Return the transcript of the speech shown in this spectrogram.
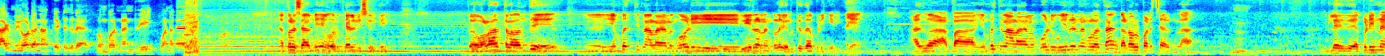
தாழ்மையோடு நான் கேட்டுக்கிறேன். ரொம்ப நன்றி வணக்கம். அப்புறம் சாமி ஒரு கேள்வி சொல்லி. இப்போ உலகத்தில் வந்து எண்பத்தி நாலாயிரம் கோடி உயிரினங்களும் இருக்குது அப்படிங்கிறீங்க. அது அப்போ எண்பத்தி நாலாயிரம் கோடி உயிரினங்களை தான் கடவுள் படைச்சாருங்களா? இல்லை இது எப்படின்னு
